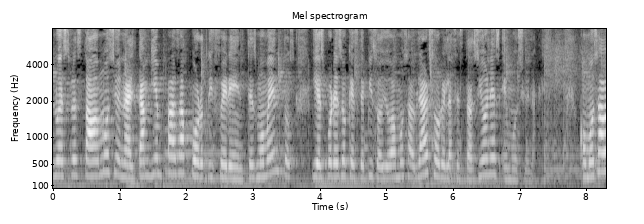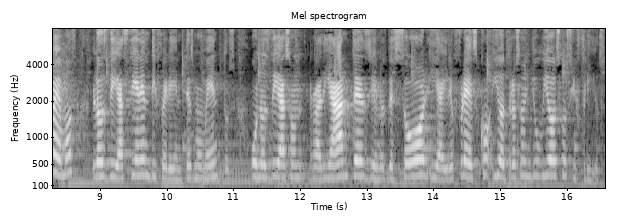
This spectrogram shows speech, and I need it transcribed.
nuestro estado emocional también pasa por diferentes momentos y es por eso que este episodio vamos a hablar sobre las estaciones emocionales. Como sabemos, los días tienen diferentes momentos. Unos días son radiantes, llenos de sol y aire fresco y otros son lluviosos y fríos.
